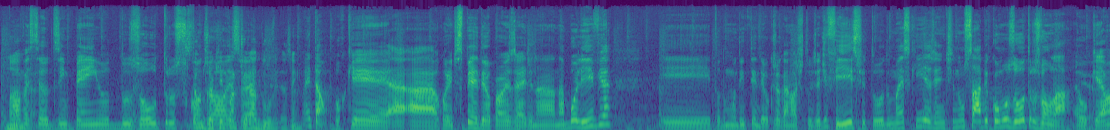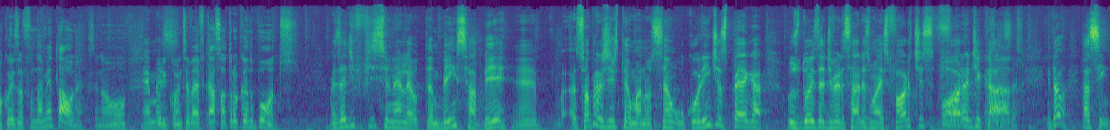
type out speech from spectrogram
Manda. Qual vai ser o desempenho dos outros Estamos contra aqui para tirar dúvidas, hein? Então, porque a, a, o Corinthians perdeu para o Always Red na, na Bolívia e todo mundo entendeu que jogar na altitude é difícil e tudo, mas que a gente não sabe como os outros vão lá. É. O que é uma coisa fundamental, né? Senão, é, mas... por enquanto, você vai ficar só trocando pontos. Mas é difícil, né, Léo, também saber. É, só para a gente ter uma noção, o Corinthians pega os dois adversários mais fortes fora, fora de casa. Exato. Então, assim,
